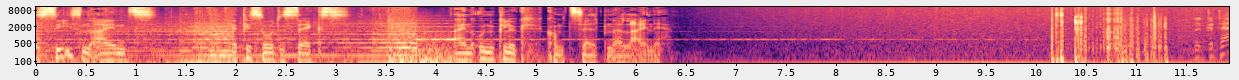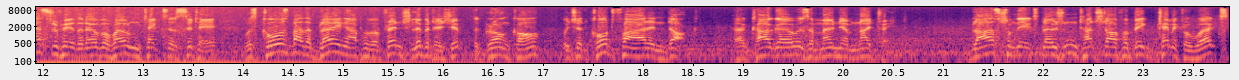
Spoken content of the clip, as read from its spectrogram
Season 1, Episode 6. Ein Unglück kommt selten alleine. The catastrophe that overwhelmed Texas City was caused by the blowing up of a French liberty ship, the Grand Caen, which had caught fire in dock. Her cargo was ammonium nitrate. Blast from the explosion touched off a big chemical works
